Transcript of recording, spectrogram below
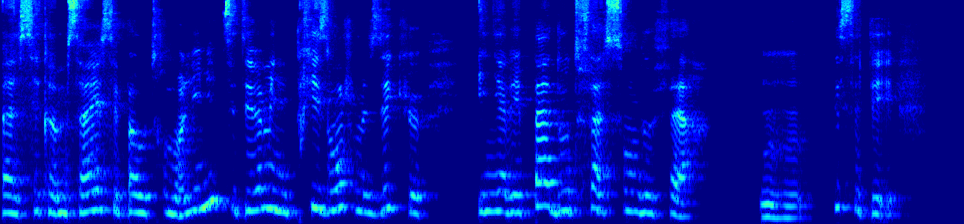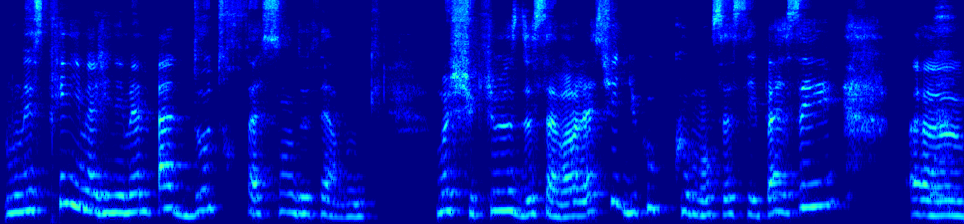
bah, c'est comme ça et c'est pas autrement. Limite, c'était même une prison. Je me disais que il n'y avait pas d'autre façon de faire. Mmh c'était mon esprit n'imaginait même pas d'autre façon de faire. Donc, moi, je suis curieuse de savoir la suite. Du coup, comment ça s'est passé euh,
